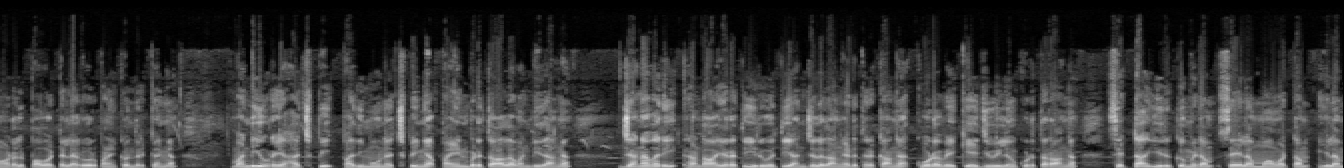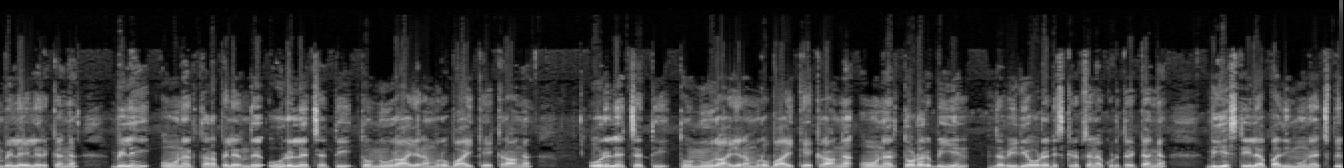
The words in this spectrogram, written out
மாடல் பவர் டில்லர் ஒரு பணிக்கு வந்திருக்கேங்க. வண்டியுடைய ஹெச்பி பதிமூணு ஹெச்பிங்க பயன்படுத்தாத வண்டி தாங்க ஜனவரி ரெண்டாயிரத்தி இருபத்தி அஞ்சில் தாங்க எடுத்திருக்காங்க. கூடவே கேஜிவிலும் கொடுத்துறாங்க. செட்டாக இருக்கும் இடம் சேலம் மாவட்டம் இளம்பிள்ளையில் இருக்குங்க. விலை ஓனர் தரப்பிலிருந்து ஒரு லட்சத்தி தொண்ணூறாயிரம் ரூபாய் கேட்குறாங்க ஒரு லட்சத்தி தொண்ணூறாயிரம் ரூபாய் கேட்குறாங்க ஓனர் தொடர்பு எண் இந்த வீடியோவோட டிஸ்கிரிப்ஷனில் கொடுத்துருக்காங்க. பிஎஸ்டியில் பதிமூணு ஹெச்பி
